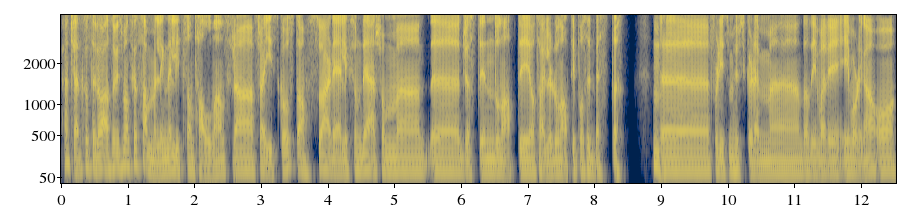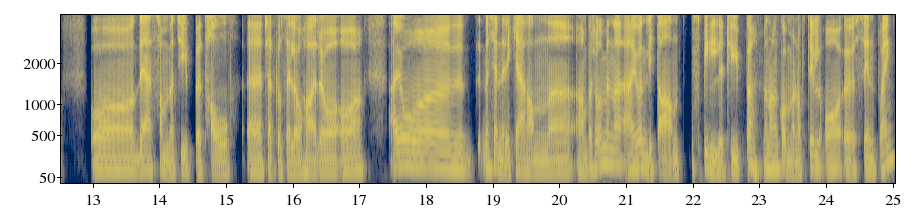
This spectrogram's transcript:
Ja, Chad Costello, altså Hvis man skal sammenligne litt sånn tallene hans fra, fra East Coast, da, så er det liksom det er som uh, Justin Donati og Tyler Donati på sitt beste. Mm. Uh, for de som husker dem uh, da de var i, i Vålerenga. Og, og det er samme type tall eh, Chad Costello har. Og, og er jo Nå kjenner ikke jeg han, eh, han personen, men er jo en litt annen spillertype. Men han kommer nok til å øse inn poeng.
